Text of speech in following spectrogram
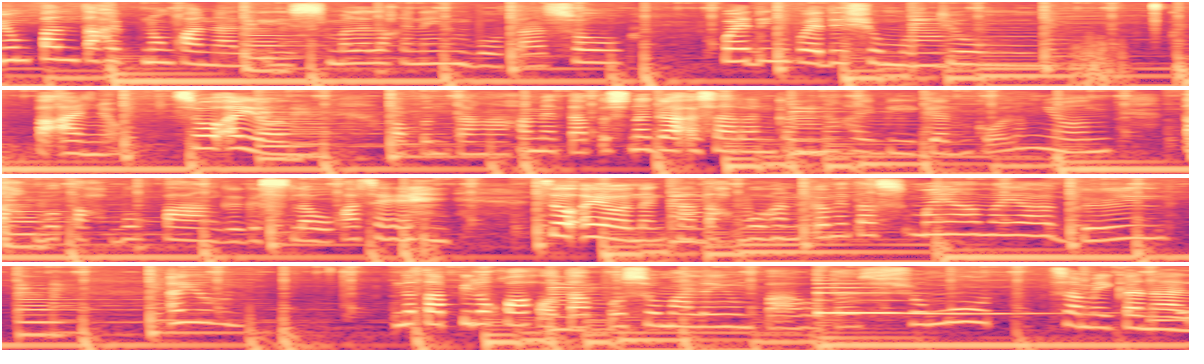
yung pantakip ng kanal is malalaki na yung butas. So, pwedeng pwede sumut yung paa nyo. So, ayun, papunta nga kami. Tapos, nag-aasaran kami ng kaibigan ko. Alam yun, takbo-takbo pa, ang gagaslaw kasi. so, ayun, nagtatakbuhan kami. Tapos, maya-maya, girl, ayun, natapilok ako tapos sumala yung pa ako tapos sumut sa may kanal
